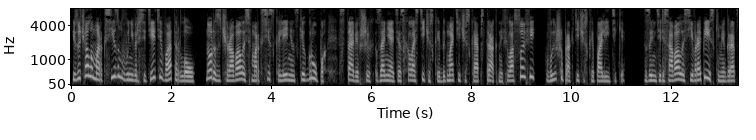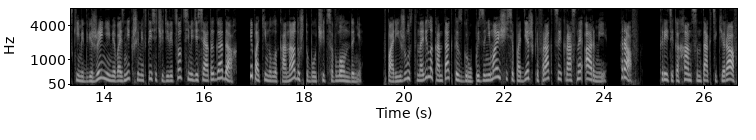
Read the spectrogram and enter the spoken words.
Изучала марксизм в университете Ватерлоу, но разочаровалась в марксистско-ленинских группах, ставивших занятия с холостической догматической абстрактной философией выше практической политики. Заинтересовалась европейскими городскими движениями, возникшими в 1970-х годах, и покинула Канаду, чтобы учиться в Лондоне. В Париже установила контакты с группой, занимающейся поддержкой фракции Красной Армии, РАФ, Критика Хансен тактики РАФ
